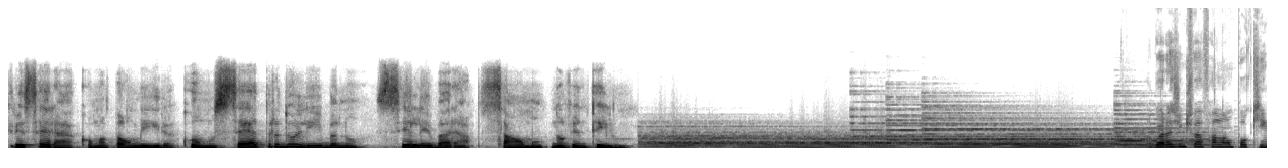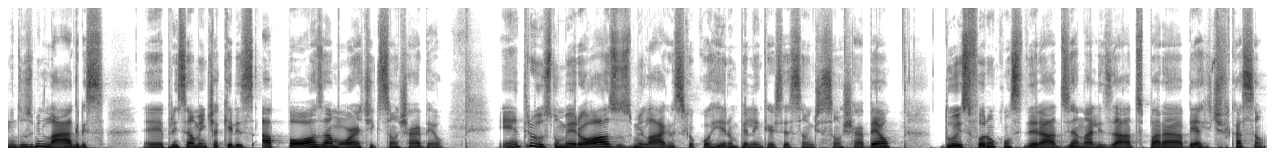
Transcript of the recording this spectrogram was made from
crescerá como a palmeira, como o cedro do Líbano se elevará. Salmo 91. Agora a gente vai falar um pouquinho dos milagres é, principalmente aqueles após a morte de São Charbel. Entre os numerosos milagres que ocorreram pela intercessão de São Charbel, dois foram considerados e analisados para a beatificação.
